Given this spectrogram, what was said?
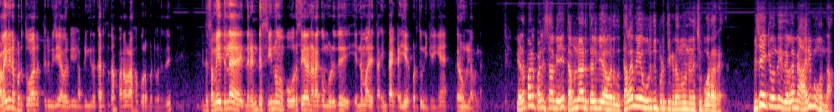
பலவீனப்படுத்துவார் திரு. விஜய் அவர்கள் அப்படிங்கிற கருத்து தான் பரவலாக கூறப்பட்டு வருது. இந்த சமயத்துல இந்த ரெண்டு சீனும் இப்போ ஒரு சேர நடக்கும் பொழுது என்ன மாதிரி இம்பாக்டை ஏற்படுத்தும் நிக்கிறீங்க கிரவுண்ட் லெவல்ல எடப்பாடி பழனிசாமி தமிழ்நாடு தழுவி அவரது தலைமையை உறுதிப்படுத்திக்கிடணும்னு நினைச்சு போறாரு. விஜய்க்கு வந்து இது எல்லாமே அறிமுகம் தான்.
